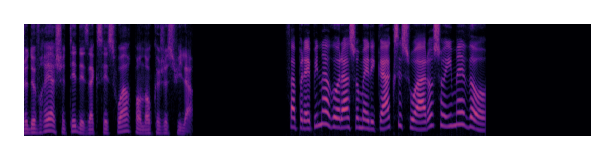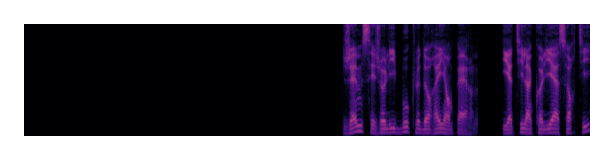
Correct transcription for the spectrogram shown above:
Je devrais acheter des accessoires pendant que je suis là. Θα πρέπει να αγοράσω μερικά αξεσουάρ όσο είμαι εδώ. J'aime ces jolies boucles d'oreilles en perles. Y a-t-il un collier assorti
